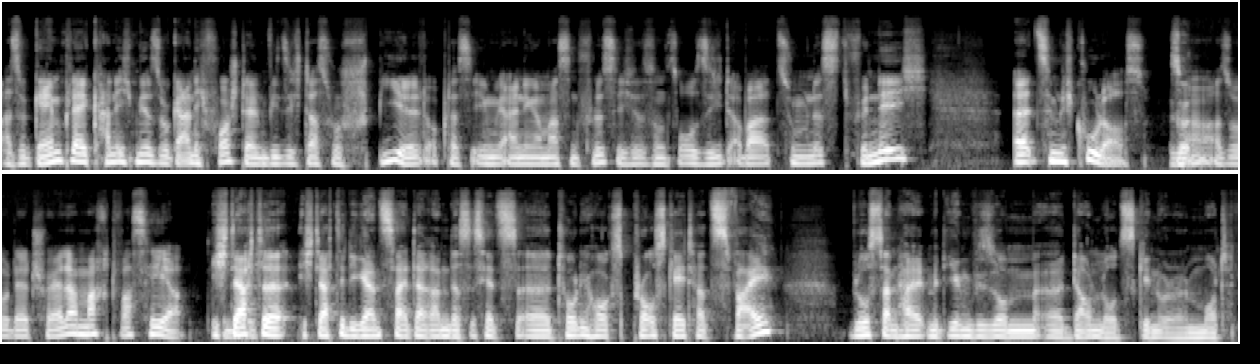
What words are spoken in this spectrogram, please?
also Gameplay kann ich mir so gar nicht vorstellen, wie sich das so spielt, ob das irgendwie einigermaßen flüssig ist und so sieht, aber zumindest finde ich äh, ziemlich cool aus. So. Ja, also der Trailer macht was her. Ich dachte, ich. ich. dachte die ganze Zeit daran, das ist jetzt äh, Tony Hawk's Pro Skater 2, bloß dann halt mit irgendwie so einem äh, Download-Skin oder einem Mod.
